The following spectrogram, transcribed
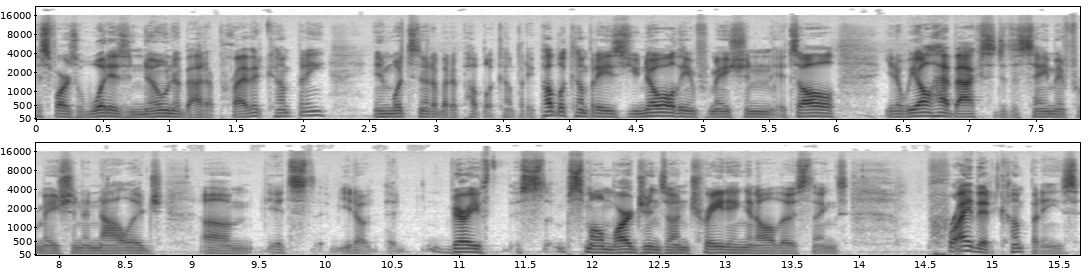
as far as what is known about a private company and what's known about a public company. Public companies, you know all the information. It's all you know. We all have access to the same information and knowledge. Um, it's you know very s- small margins on trading and all those things. Private companies,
